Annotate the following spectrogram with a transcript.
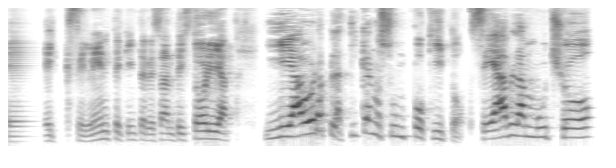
Eh, excelente, qué interesante historia. Y ahora platícanos un poquito. Se habla mucho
